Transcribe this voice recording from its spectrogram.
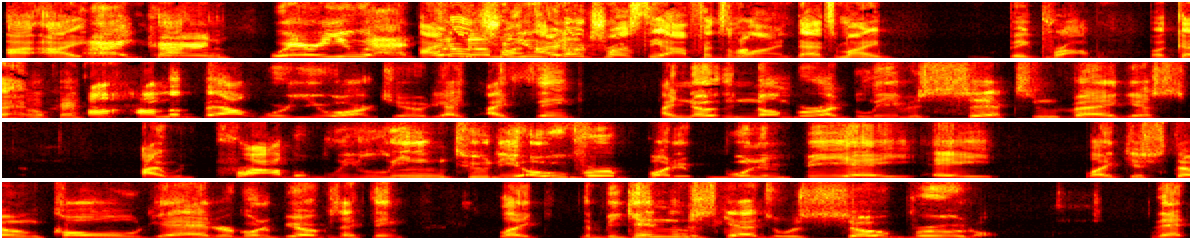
I, I, All right, I, Kern, where are you at? I, don't. number Tru- you I don't trust the offensive line. That's my big problem. But go ahead. Okay. I, I'm about where you are, Jody. I, I think I know the number. I believe is six in Vegas. I would probably lean to the over, but it wouldn't be a a like a stone cold. Yeah, they're going to be over because I think like the beginning of the schedule is so brutal that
